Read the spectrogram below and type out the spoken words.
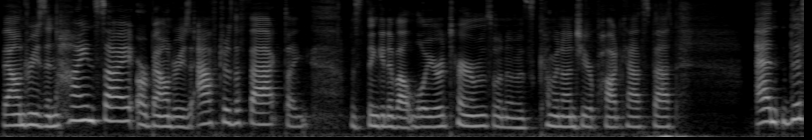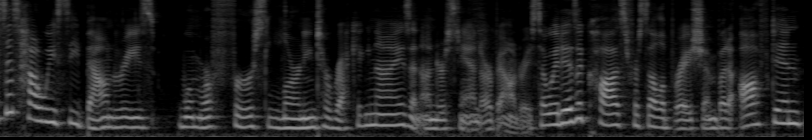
boundaries in hindsight or boundaries after the fact. I was thinking about lawyer terms when I was coming onto your podcast, Beth. And this is how we see boundaries when we're first learning to recognize and understand our boundaries. So it is a cause for celebration, but often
